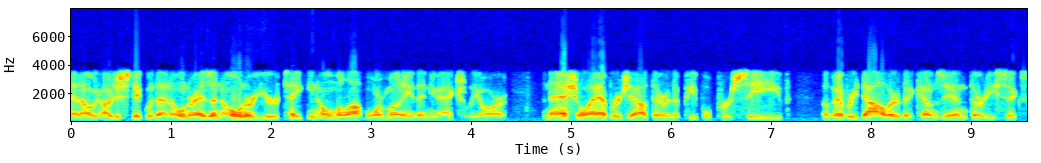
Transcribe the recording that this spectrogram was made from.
and I'll, I'll just stick with that owner. As an owner, you're taking home a lot more money than you actually are. The national average out there that people perceive of every dollar that comes in, 36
